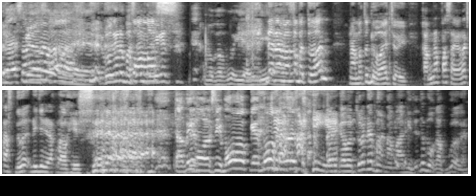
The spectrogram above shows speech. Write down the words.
nggak salah. ya. Ya, bukan masalah kan. Bokap gue iya iya. Dan emang kebetulan nama tuh doa cuy. Karena pas akhirnya kelas 2 dia jadi anak rohis. Tapi ngoleksi bokep bos. Iya. Dan kebetulan emang nama gitu itu bokap gua kan.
